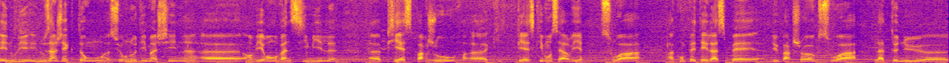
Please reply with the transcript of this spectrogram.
Et nous, injectons sur nos 10 machines euh, environ 26 000 euh, pièces par jour, pièces qui vont servir soit à compléter l'aspect du pare-choc, soit la tenue euh,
